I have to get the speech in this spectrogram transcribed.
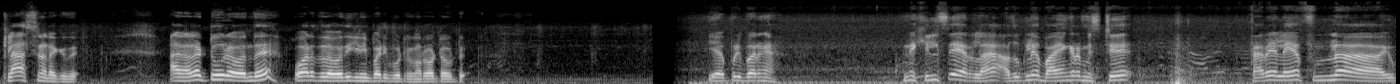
கிளாஸ் நடக்குது. அதனால் டூரை வந்து ஓரத்தில் ஒதுக்கி நிப்பாட்டி போட்டிருக்கோம் ரோட்டை விட்டு எப்படி பாருங்கள் இன்னும் ஹில்ஸே ஏறல. அதுக்குள்ளேயே பயங்கர மிஸ்ட்டு தரையிலேயே ஃபுல்லாக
